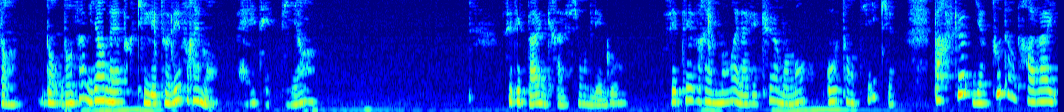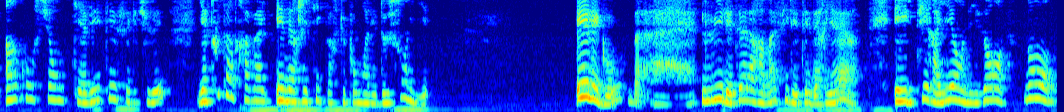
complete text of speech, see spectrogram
dans, dans, un bien-être qui l'étonnait vraiment. Elle était bien. C'était pas une création de l'ego. C'était vraiment, elle a vécu un moment authentique parce qu'il y a tout un travail inconscient qui avait été effectué, il y a tout un travail énergétique parce que pour moi les deux sont liés. Et l'ego, bah, lui, il était à la ramasse, il était derrière, et il tiraillait en disant non,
